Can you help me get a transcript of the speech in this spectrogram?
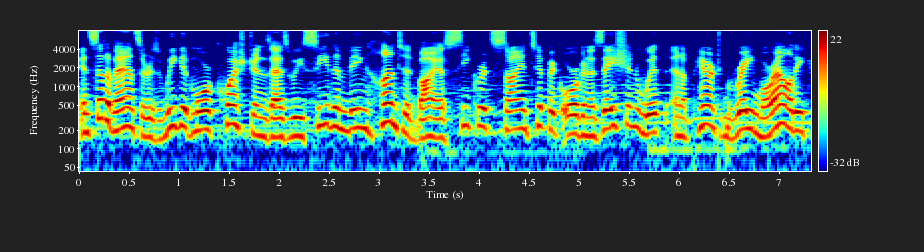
Instead of answers, we get more questions as we see them being hunted by a secret scientific organization with an apparent gray morality,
